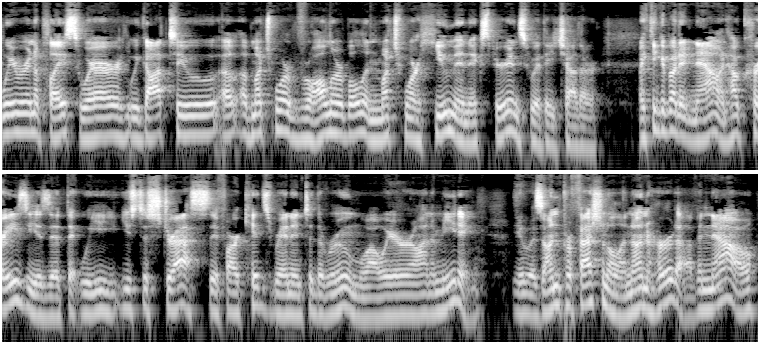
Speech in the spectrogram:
we were in a place where we got to a, a much more vulnerable and much more human experience with each other. I think about it now and how crazy is it that we used to stress if our kids ran into the room while we were on a meeting it was unprofessional and unheard of. And now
